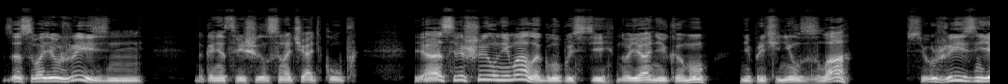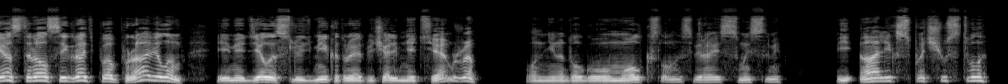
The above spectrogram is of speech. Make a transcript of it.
За свою жизнь, — наконец решился начать Куб, — я совершил немало глупостей, но я никому не причинил зла. Всю жизнь я старался играть по правилам и иметь дело с людьми, которые отвечали мне тем же. Он ненадолго умолк, словно собираясь с мыслями, и Алекс почувствовала,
